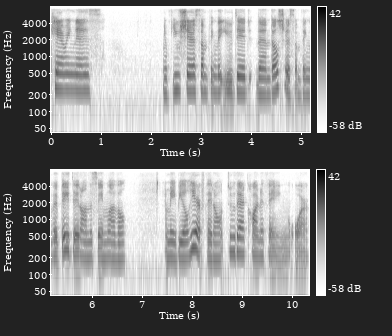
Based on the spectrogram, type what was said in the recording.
caringness. If you share something that you did, then they'll share something that they did on the same level. And maybe you'll hear if they don't do that kind of thing or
